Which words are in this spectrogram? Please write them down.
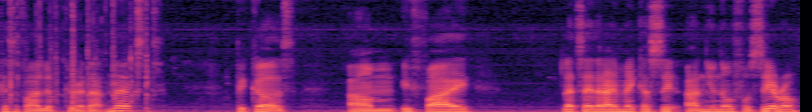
get the value of cur that next because um, if I let's say that I make a, a new node for 0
